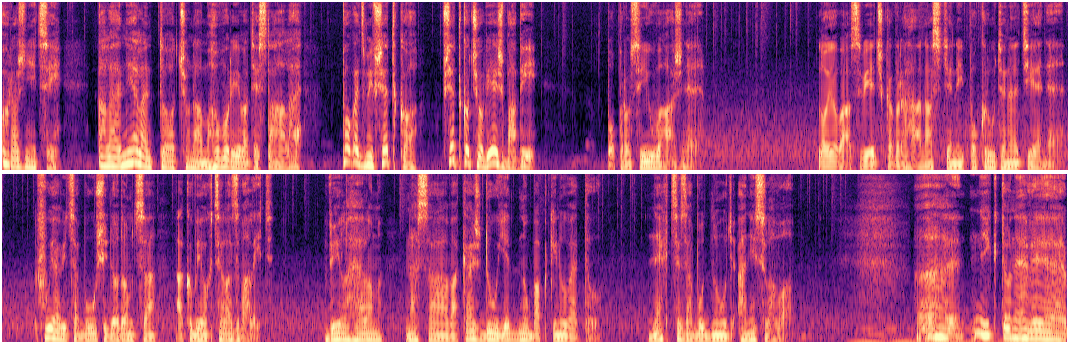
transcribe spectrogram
o ražnici, ale nie len to, čo nám hovorievate stále. Povedz mi všetko, všetko, čo vieš, babi. Poprosí ju vážne. Lojová sviečka vrhá na steny pokrútené tiene. Fujavica búši do domca, ako by ho chcela zvaliť. Wilhelm nasáva každú jednu babkinu vetu. Nechce zabudnúť ani slovo. nikto nevie,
